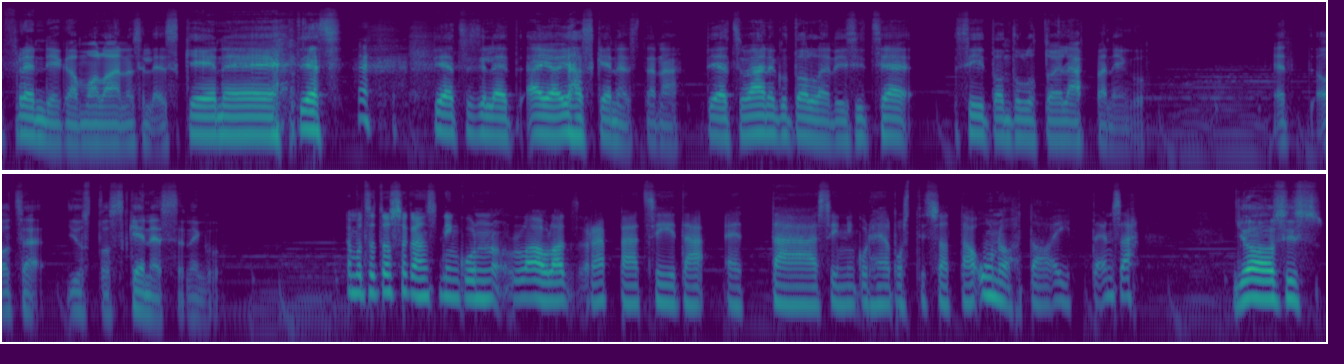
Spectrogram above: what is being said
friendien kanssa me ollaan aina silleen skene, tiedätkö, silleen, että ei ole ihan skenestä tänään, tiedätkö, vähän niin kuin tolleen, niin sit se, siitä on tullut toi läppä niinku, että oot sä just tossa skenessä niinku. No, mutta sä tuossa kanssa niin kun laulat, räppäät siitä, että siinä niin kun helposti saattaa unohtaa itsensä. Joo, siis,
